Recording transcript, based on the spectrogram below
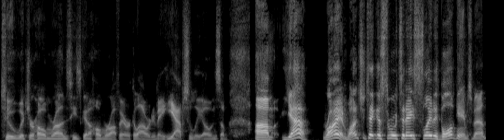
two which are home runs. He's going to homer off Eric Lauer today. He absolutely owns them. Um, yeah, Ryan, why don't you take us through today's slate of ball games, man?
